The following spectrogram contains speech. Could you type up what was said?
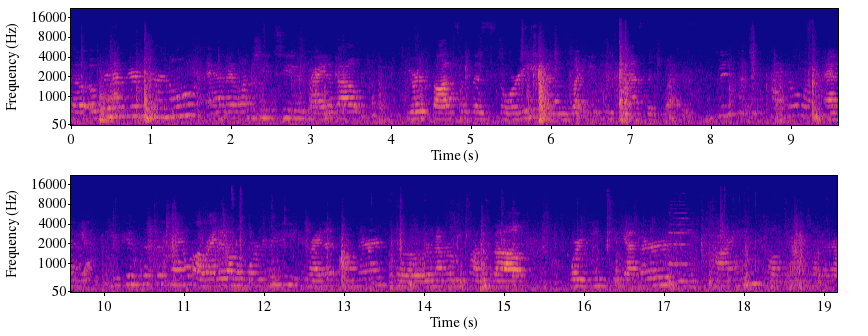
So open up your journal and I want you to write about your thoughts of this story and what you think the message was. And yeah, you can put the title, I'll write it on the board for you, you can write it on there. So remember we talked about working together, being kind, helping each other out.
